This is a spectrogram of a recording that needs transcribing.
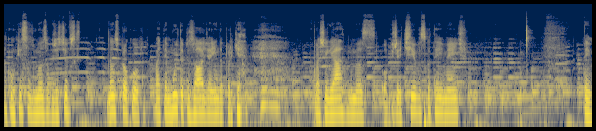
a conquista dos meus objetivos. Não se preocupe, vai ter muito episódio ainda, porque para chegar nos meus objetivos que eu tenho em mente, tem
